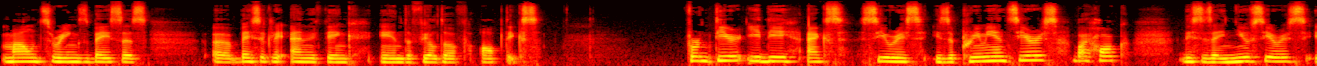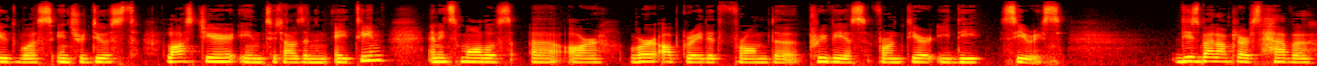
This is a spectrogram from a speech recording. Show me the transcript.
mounts, rings, bases, uh, basically anything in the field of optics. Frontier EDX series is a premium series by Hawke. This is a new series. It was introduced last year in 2018 and its models uh, are were upgraded from the previous Frontier ED series. These binoculars have a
